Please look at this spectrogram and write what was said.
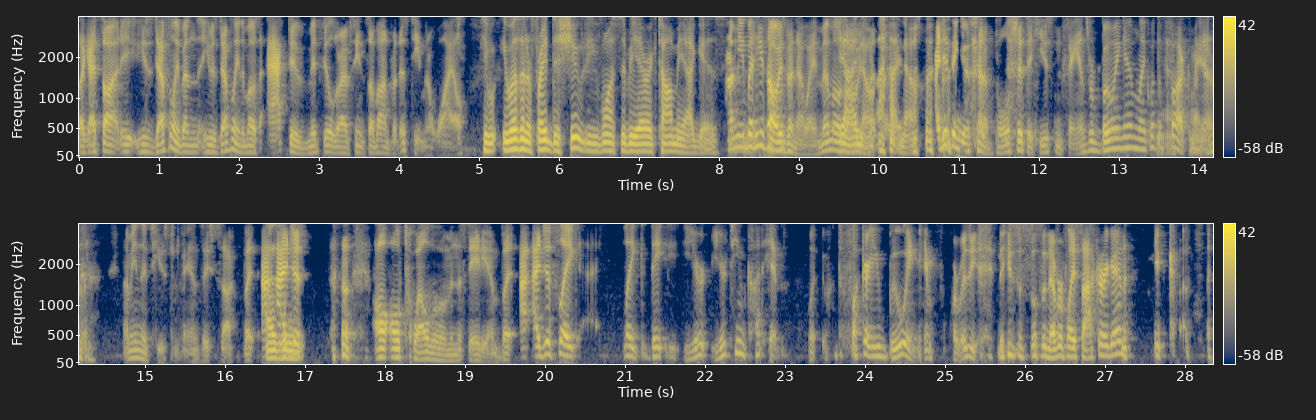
Like I thought he's definitely been he was definitely the most active midfielder I've seen sub on for this team in a while. He, he wasn't afraid to shoot. He wants to be Erik Thommy, I guess. I mean, but he's always been that way. Memo's yeah, always I know. been that way. I know. I did think it was kind of bullshit that Houston fans were booing him. Like, what the yeah, fuck, whatever. man? I mean, it's Houston fans. They suck. But I, I, gonna... I just all, all, twelve of them in the stadium. But I, I just like like they your your team cut him. What, what, the fuck are you booing him for? Was he he's just supposed to never play soccer again? You cut him.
